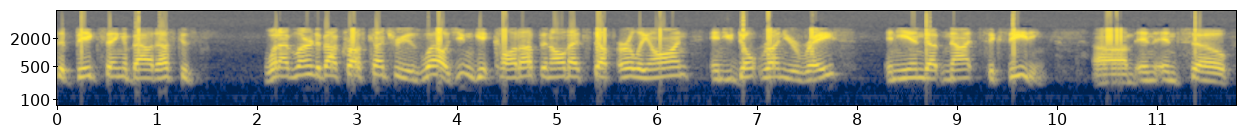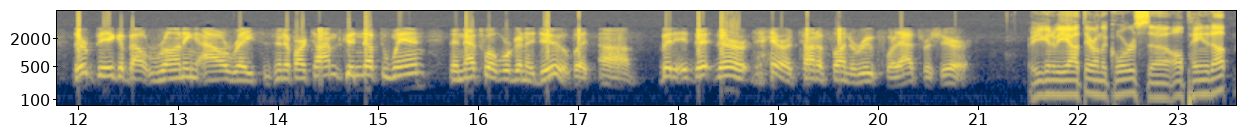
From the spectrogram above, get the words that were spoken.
the big thing about us because what I've learned about cross country as well is you can get caught up in all that stuff early on, and you don't run your race, and you end up not succeeding. Um, and and so they're big about running our races, and if our time's good enough to win, then that's what we're going to do. But um, but it, they're they're a ton of fun to root for. That's for sure. Are you going to be out there on the course, uh, all painted up?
